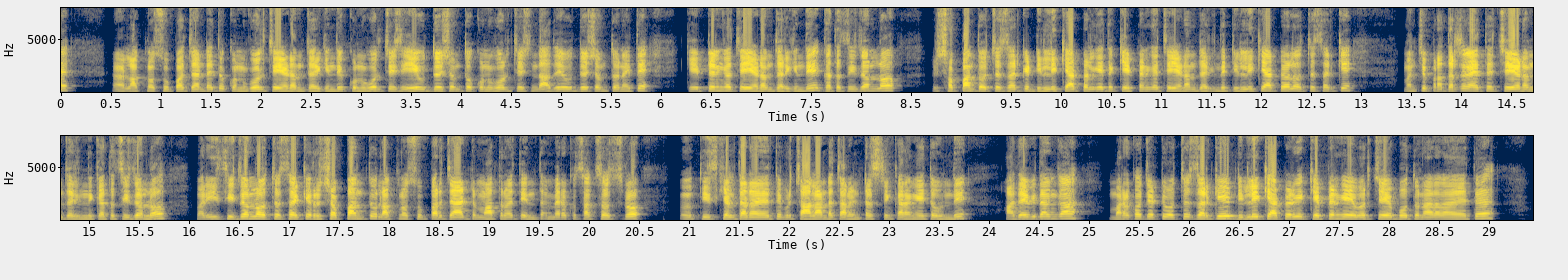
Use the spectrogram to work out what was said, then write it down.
లక్నో సూపర్ జాయింట్ అయితే కొనుగోలు చేయడం జరిగింది. కొనుగోలు చేసి ఏ ఉద్దేశంతో కొనుగోలు చేసిందో అదే ఉద్దేశంతోనైతే కెప్టెన్గా చేయడం జరిగింది. గత సీజన్లో రిషబ్ పంత్ వచ్చేసరికి ఢిల్లీ క్యాపిటల్కి అయితే కెప్టెన్గా చేయడం జరిగింది. ఢిల్లీ క్యాపిటల్ వచ్చేసరికి మంచి ప్రదర్శన అయితే చేయడం జరిగింది గత సీజన్లో. మరి ఈ సీజన్లో వచ్చేసరికి రిషబ్ పంత్ లక్నో సూపర్ జాయింట్ మాత్రం అయితే ఎంత మేరకు సక్సెస్లో తీసుకెళ్తాడని అయితే ఇప్పుడు చాలా అంటే చాలా ఇంట్రెస్టింగ్ కరంగా అయితే ఉంది. అదేవిధంగా మరొక జట్టు వచ్చేసరికి ఢిల్లీ క్యాపిటల్కి కెప్టెన్గా ఎవరు చేయబోతున్నారు అయితే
